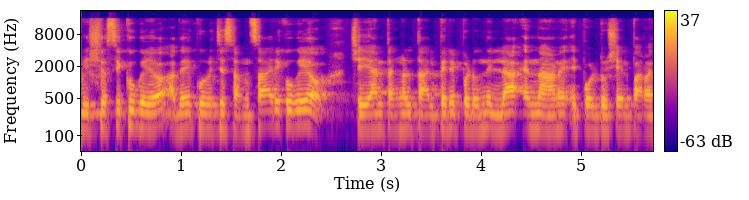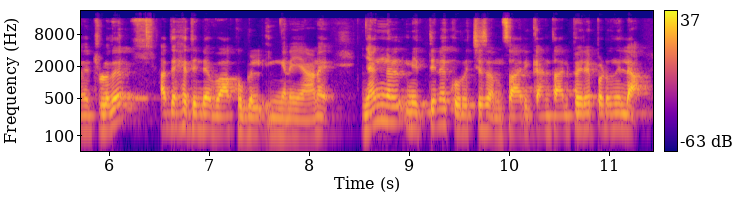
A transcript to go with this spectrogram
വിശ്വസിക്കുകയോ അതേക്കുറിച്ച് സംസാരിക്കുകയോ ചെയ്യാൻ തങ്ങൾ താല്പര്യപ്പെടുന്നില്ല എന്നാണ് ഇപ്പോൾ ടുഷേൽ പറഞ്ഞിട്ടുള്ളത്. അദ്ദേഹത്തിന്റെ വാക്കുകൾ ഇങ്ങനെയാണ്. ഞങ്ങൾ മിത്തിനെ കുറിച്ച് സംസാരിക്കാൻ താല്പര്യപ്പെടുന്നില്ല.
